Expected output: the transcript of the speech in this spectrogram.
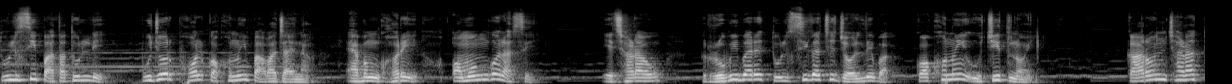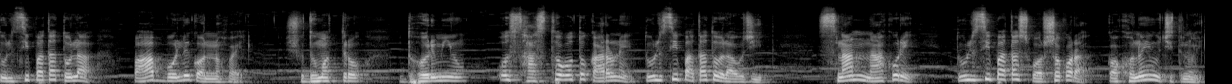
তুলসী পাতা তুললে পুজোর ফল কখনোই পাওয়া যায় না এবং ঘরে অমঙ্গল আসে। এছাড়াও রবিবারে তুলসী গাছে জল দেওয়া কখনোই উচিত নয়। কারণ ছাড়া তুলসী পাতা তোলা পাপ বলে গণ্য হয়। শুধুমাত্র ধর্মীয় ও স্বাস্থ্যগত কারণে তুলসী পাতা তোলা উচিত। স্নান না করে তুলসী পাতা স্পর্শ করা কখনোই উচিত নয়।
